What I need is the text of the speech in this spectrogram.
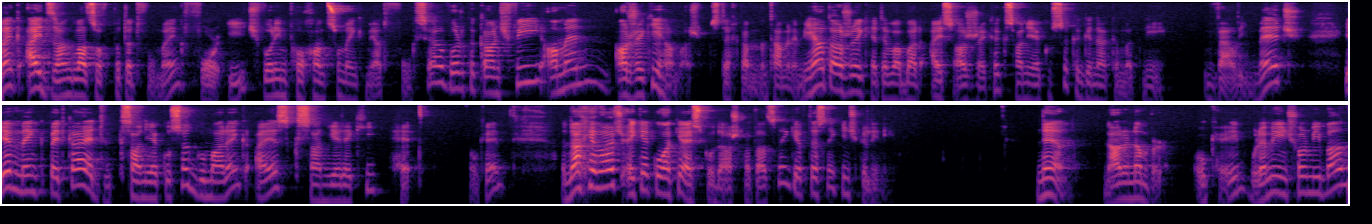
Մենք այդ զանգվածով պտտվում ենք for each, որին փոխանցում ենք մի հատ ֆունկցիա, որ կկանչվի ամեն արժեքի համար։ Այստեղ կա ընդամենը մի հատ արժեք, հետևաբար այս արժեքը 22-ը կգնա կմտնի value մեջ, եւ մենք պետքա այդ 22-ը գումարենք այս 23-ի հետ։ Okay։ Նախ եւ առաջ եկեք ուղակի այս կոդը աշխատացնենք եւ տեսնենք ինչ կլինի։ Nan, not a number։ Okay, ուրեմն ինչ որ մի բան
